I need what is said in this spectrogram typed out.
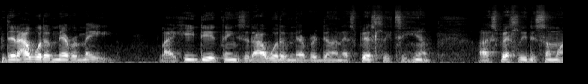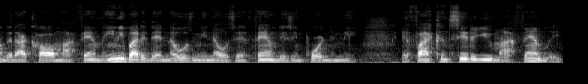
that I would have never made. Like he did things that I would have never done, especially to him, uh, especially to someone that I call my family. Anybody that knows me knows that family is important to me. If I consider you my family,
